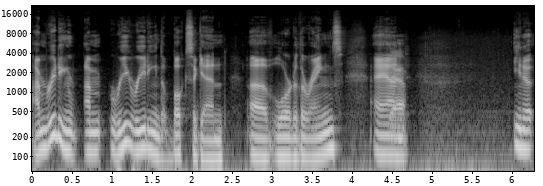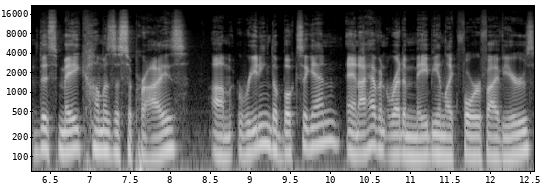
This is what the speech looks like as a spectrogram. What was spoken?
I'm reading, I'm rereading the books again of Lord of the Rings, and Yeah. you know this may come as a surprise. Um, reading the books again, and I haven't read them maybe in like four or five years.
